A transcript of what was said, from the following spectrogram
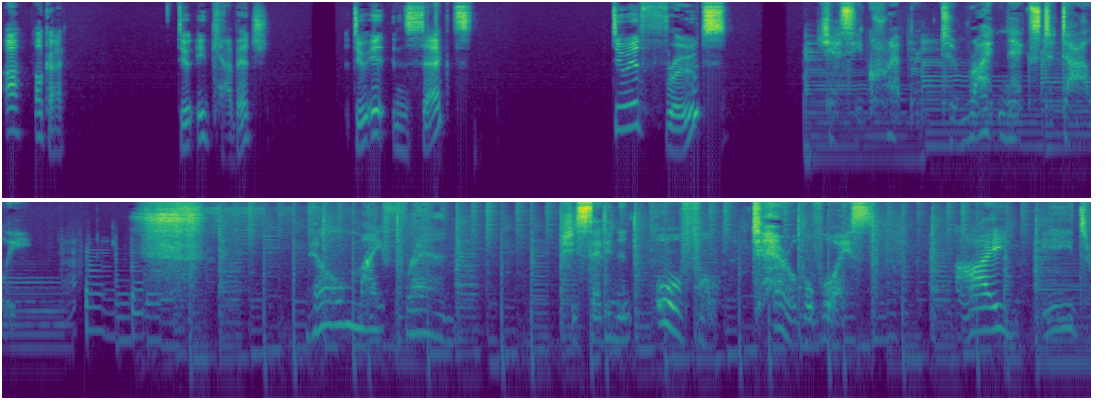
Ah, okay. Do you eat cabbage? Do eat insects? Do eat fruits? Jesse crept to right next to Dolly. No, my friend. She said in an awful, terrible voice. I eat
